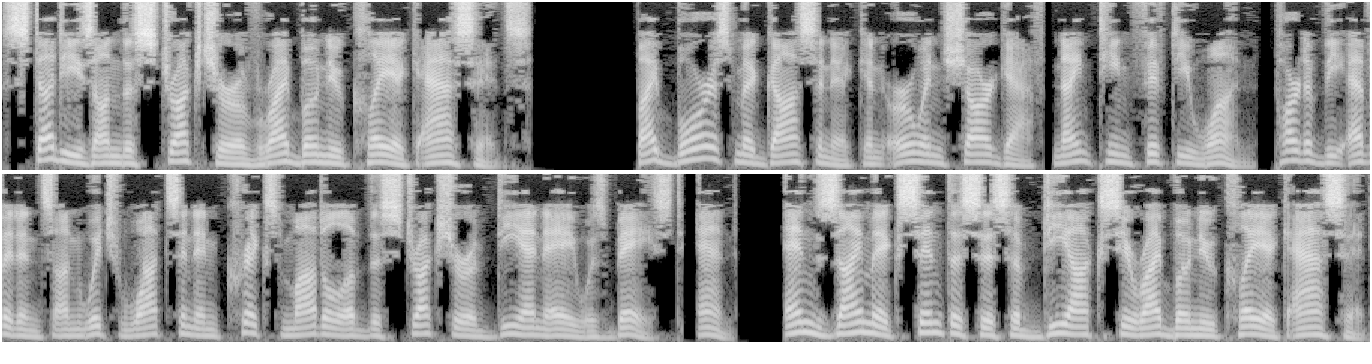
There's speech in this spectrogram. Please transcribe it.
Studies on the Structure of Ribonucleic Acids by Boris Magasanik and Erwin Chargaff 1951, part of the evidence on which Watson and Crick's model of the structure of DNA was based, and "...enzymic synthesis of deoxyribonucleic acid",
